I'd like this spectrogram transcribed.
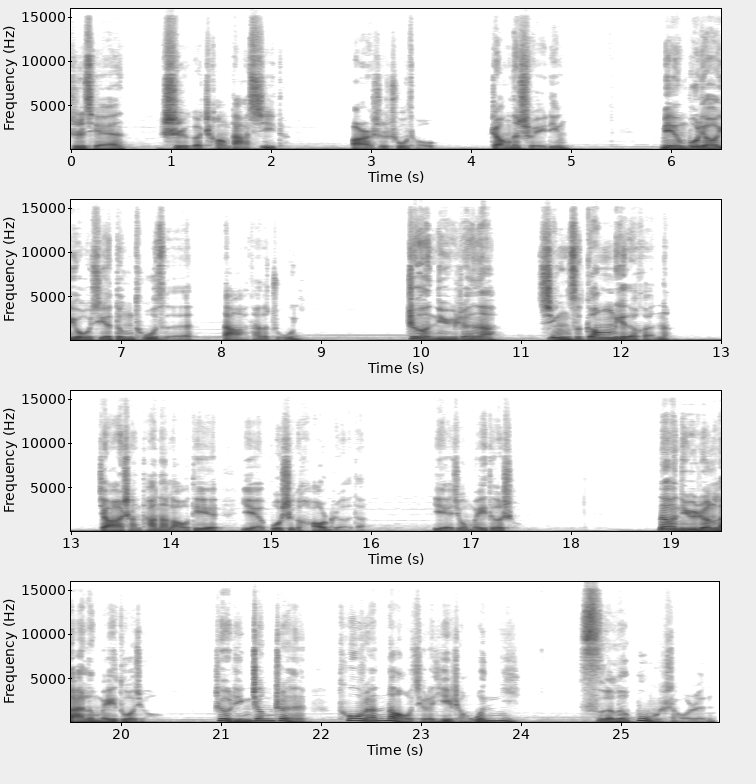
之前是个唱大戏的，二十出头，长得水灵，免不了有些登徒子打她的主意。这女人啊，性子刚烈的很呢，加上她那老爹也不是个好惹的，也就没得手。那女人来了没多久，这临江镇突然闹起了一场瘟疫，死了不少人。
